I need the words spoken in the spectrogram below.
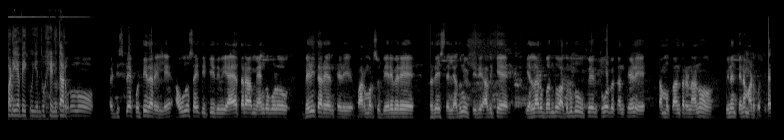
ಪಡೆಯಬೇಕು ಎಂದು ಹೇಳಿದರು. ಡಿಸ್ಪ್ಲೇ ಕೊಟ್ಟಿದ್ದಾರೆ ಇಲ್ಲಿ. ಅವನು ಸಹಿತ ಇಟ್ಟಿದ್ದೀವಿ. ಯಾವ ತರ ಮ್ಯಾಂಗೋಗಳು ಬೆಳಿತಾರೆ ಅಂತ ಹೇಳಿ ಫಾರ್ಮರ್ಸ್ ಬೇರೆ ಬೇರೆ ಪ್ರದೇಶದಲ್ಲಿ ಅದನ್ನು ಇಟ್ಟಿದ್ವಿ ಅದಕ್ಕೆ ಎಲ್ಲರೂ ಬಂದು ಅದ್ರದ್ದು ಉಪಯೋಗ ತಗೋಬೇಕಂತ ಹೇಳಿ ತಮ್ಮ ಮುಖಾಂತರ ನಾನು ವಿನಂತಿಯನ್ನ ಮಾಡ್ಕೋತೀವಿ.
